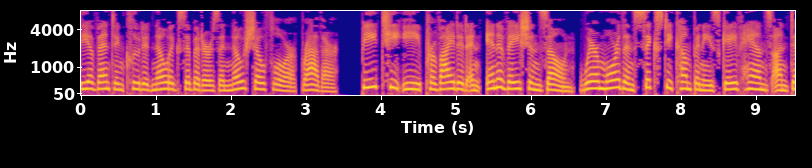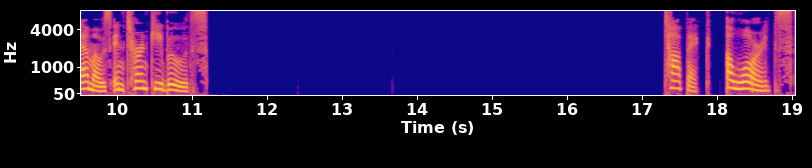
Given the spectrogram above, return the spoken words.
the event included no exhibitors and no show floor rather, BTE provided an innovation zone where more than 60 companies gave hands-on demos in turnkey booths. Awards.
